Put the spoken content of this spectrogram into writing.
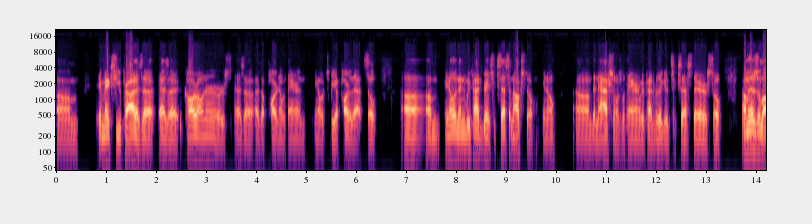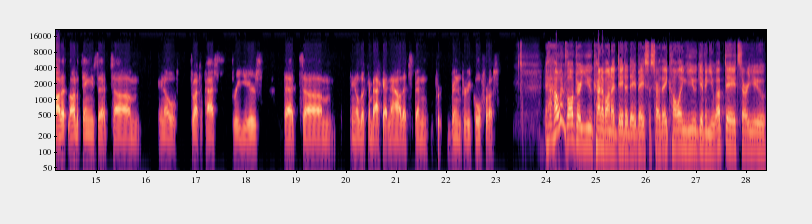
Um, it makes you proud as a as a car owner or as a as a partner with Aaron, you know, to be a part of that. So, um, you know, and then we've had great success at Knoxville. You know, um, the Nationals with Aaron, we've had really good success there. So, I mean, there's a lot of lot of things that um, you know throughout the past three years that um, you know looking back at now that's been been pretty cool for us How involved are you kind of on a day-to-day basis? Are they calling you, giving you updates? Are you,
